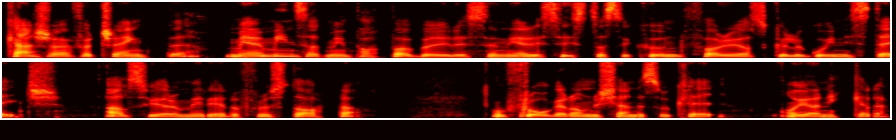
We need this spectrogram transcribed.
Kanske har jag förträngt det, men jag minns att min pappa böjde sig ner i sista sekund före jag skulle gå in i stage, alltså göra mig redo för att starta. Och frågade om det kändes okej, okay, och jag nickade.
